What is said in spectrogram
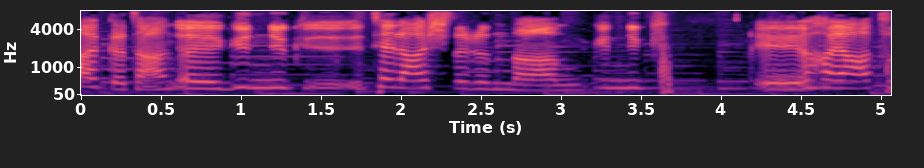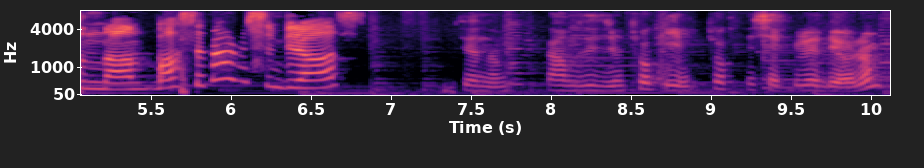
hakikaten e, günlük telaşlarından, günlük e, hayatından bahseder misin biraz? Canım Gamzeciğim çok iyiyim. Çok teşekkür ediyorum.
